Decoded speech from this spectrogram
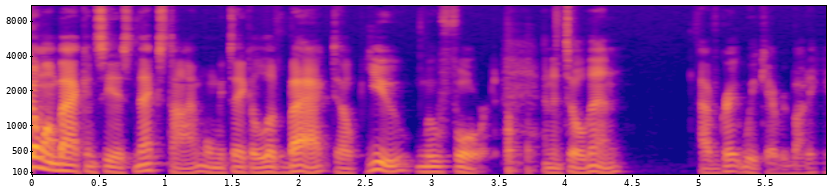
Come on back and see us next time when we take a look back to help you move forward. And until then, have a great week, everybody.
